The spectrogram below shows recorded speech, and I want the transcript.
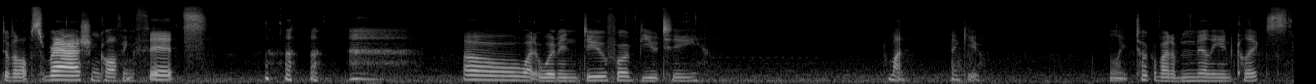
Develops rash and coughing fits. oh, what women do for beauty. Come on. Thank you. Only took about a million clicks.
